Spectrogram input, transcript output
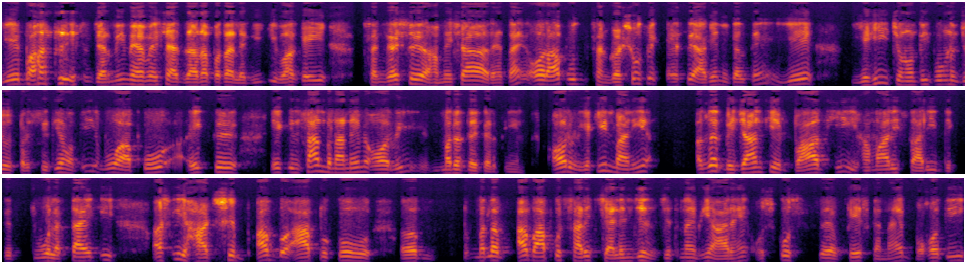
ये बात इस जर्नी में हमें शायद ज़्यादा पता लगी कि वाकई संघर्ष हमेशा रहता है और आप उन संघर्षों से कैसे आगे निकलते हैं, ये यही चुनौतीपूर्ण जो परिस्थितियाँ होती है वो आपको एक एक इंसान बनाने में और भी मदद करती हैं। और यकीन मानिए अगर बेजान के बाद ही हमारी सारी दिक्कत वो लगता है कि असली हार्डशिप अब आपको आ, मतलब अब आपको सारे चैलेंजेस जितने भी आ रहे हैं उसको फेस करना है बहुत ही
